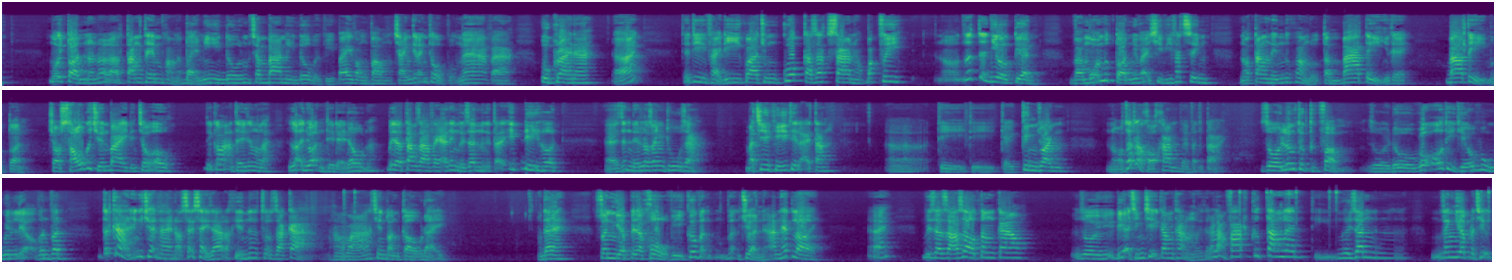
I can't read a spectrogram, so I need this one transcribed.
Mỗi tuần nó là tăng thêm khoảng 70.000 đô 130.000 đô bởi vì bay vòng vòng tránh cái lãnh thổ của Nga và Ukraine. Đấy. Thế thì phải đi qua Trung Quốc Kazakhstan hoặc Bắc Phi. Nó rất là nhiều tiền. Và mỗi một tuần như vậy chi phí phát sinh nó tăng đến khoảng độ tầm 3 tỷ như thế. 3 tỷ một tuần cho 6 cái chuyến bay đến châu Âu thì các bạn thấy rằng là lợi nhuận thì để đâu nữa. Bây giờ tăng giá vé thì người dân người ta ít đi hơn. Đấy, dẫn đến là doanh thu giảm. Mà chi phí thì lại tăng. À, thì thì cái kinh doanh nó rất là khó khăn về vận tải. Rồi lương thực thực phẩm rồi đồ gỗ thì thiếu vùng nguyên liệu vân vân. Tất cả những cái chuyện này nó sẽ xảy ra nó khiến cho giá cả hàng hóa trên toàn cầu đẩy. Đây doanh nghiệp bây giờ khổ vì cứ vận vận chuyển ăn hết lời. Đấy bây giờ giá dầu tăng cao rồi địa chính trị căng thẳng rồi lạm phát cứ tăng lên thì người dân doanh nghiệp là chịu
